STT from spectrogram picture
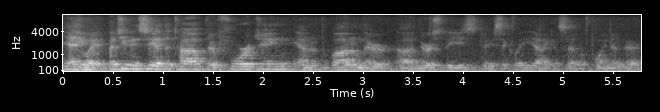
Anyway, but you can see at the top, they're foraging, and at the bottom, they're uh, nurse bees, basically. Yeah, I guess I have a pointer there.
